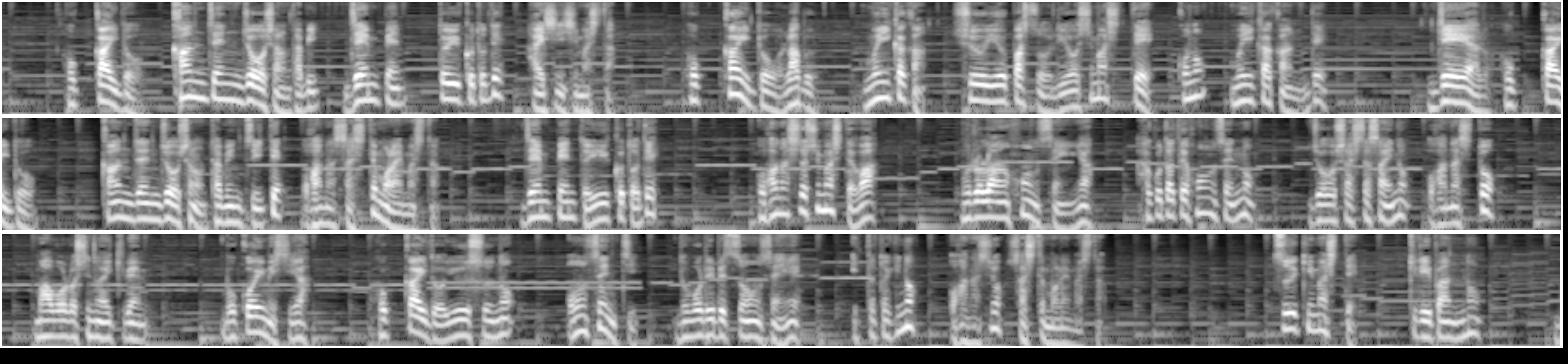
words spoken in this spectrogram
北海道完全乗車の旅前編ということで配信しました。海道ラブ6日間周遊パスを利用しまして、この6日間で JR 北海道完全乗車の旅についてお話しさせてもらいました。前編ということで、お話としましては、室蘭本線や函館本線の乗車した際のお話と、幻の駅弁、ボコイ飯や北海道有数の温泉地、登別温泉へ行った時のお話をさせてもらいました。続きまして、切り板の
